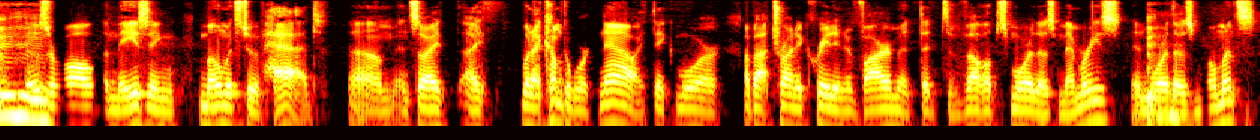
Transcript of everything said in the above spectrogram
Mm-hmm. Those are all amazing moments to have had. Um, and so I, I when I come to work now, I think more about trying to create an environment that develops more of those memories and more mm-hmm. of those moments.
